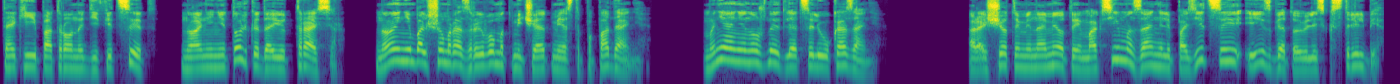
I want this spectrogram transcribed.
Такие патроны дефицит, но они не только дают трассер, но и небольшим разрывом отмечают место попадания. Мне они нужны для целеуказания. Расчеты миномета и Максима заняли позиции и изготовились к стрельбе.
